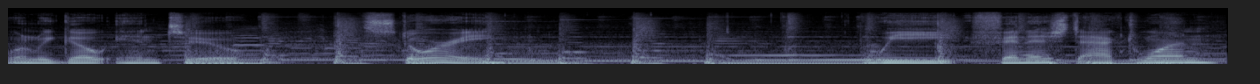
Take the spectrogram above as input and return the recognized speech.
when we go into story, we finished Act One,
